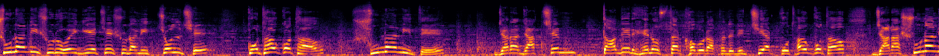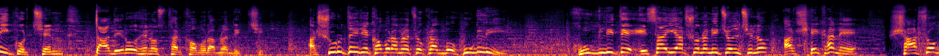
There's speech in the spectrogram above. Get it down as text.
শুনানি শুরু হয়ে গিয়েছে, শুনানি চলছে। কোথাও কোথাও শুনানিতে যারা যাচ্ছেন, তাদের হেনস্থার খবর আপনাদের দিচ্ছি। আর কোথাও কোথাও যারা শুনানি করছেন, তাদেরও হেনস্থার খবর আমরা দিচ্ছি। আর শুরুতেই যে খবর আমরা চোখ রাখব, হুগলি। হুগলিতে এসআইআর শুনানি চলছিল, আর সেখানে শাসক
